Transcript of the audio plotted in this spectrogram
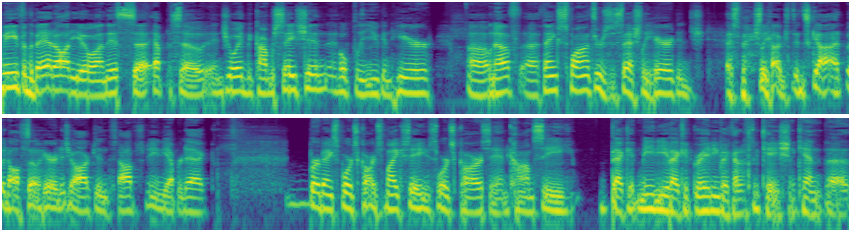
me for the bad audio on this uh, episode. Enjoyed the conversation, and hopefully you can hear uh, enough. Uh, thanks sponsors, especially Heritage, especially Huggins Scott, but also Heritage Auctions, Opportunity Upper Deck, Burbank Sportscards, Mike Stadium Sports Cars, and COMC, Beckett Media, Beckett Grading, Beckett Authentication. Again, uh,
